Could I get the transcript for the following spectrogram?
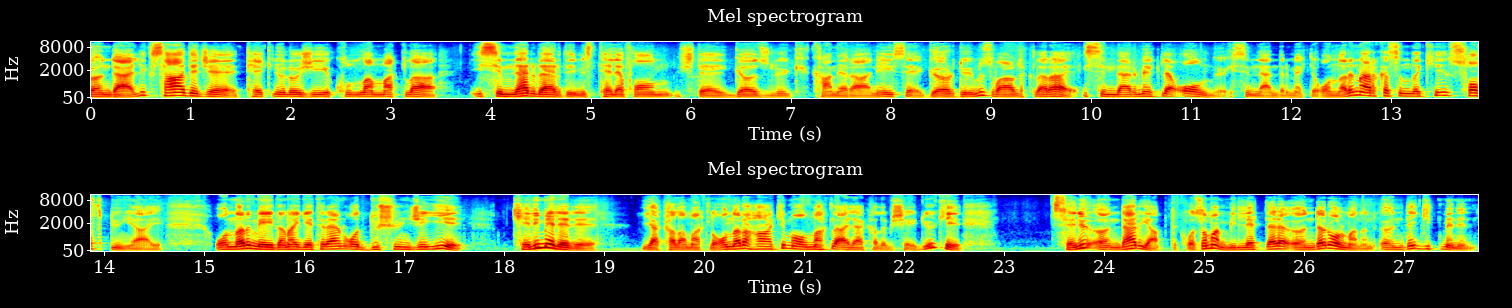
önderlik sadece teknolojiyi kullanmakla isimler verdiğimiz telefon, işte gözlük, kamera neyse gördüğümüz varlıklara isim vermekle olmuyor, isimlendirmekle. Onların arkasındaki soft dünyayı, onları meydana getiren o düşünceyi, kelimeleri yakalamakla, onlara hakim olmakla alakalı bir şey. Diyor ki seni önder yaptık. O zaman milletlere önder olmanın, önde gitmenin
